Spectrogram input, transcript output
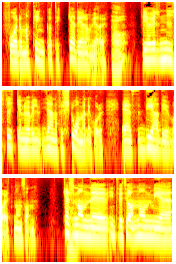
får dem att tänka och tycka det de gör. Ja, För jag är väldigt nyfiken och jag vill gärna förstå människor. Eh, så det hade ju varit någon sån. Kanske någon, eh, inte vet jag, någon med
